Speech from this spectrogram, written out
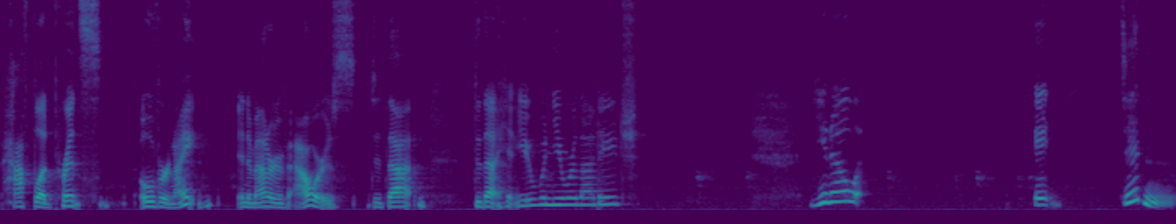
Half Blood Prince overnight in a matter of hours. Did that did that hit you when you were that age? You know, it didn't.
